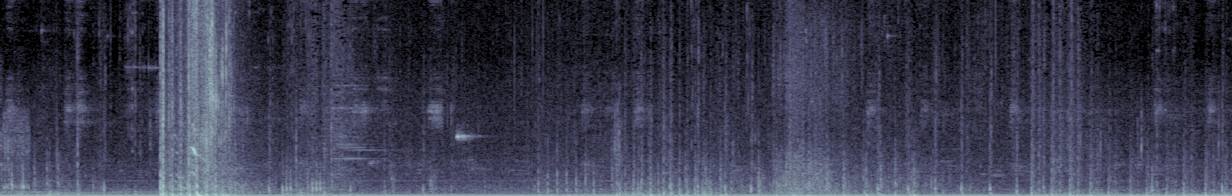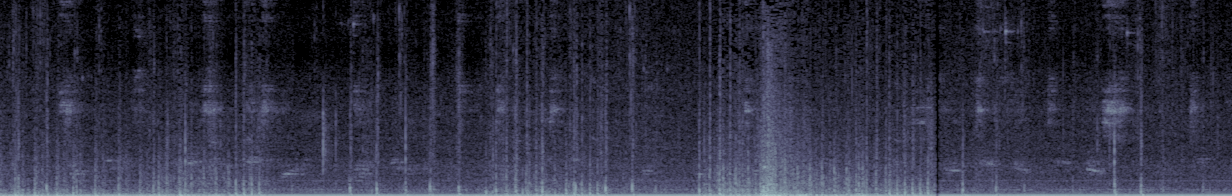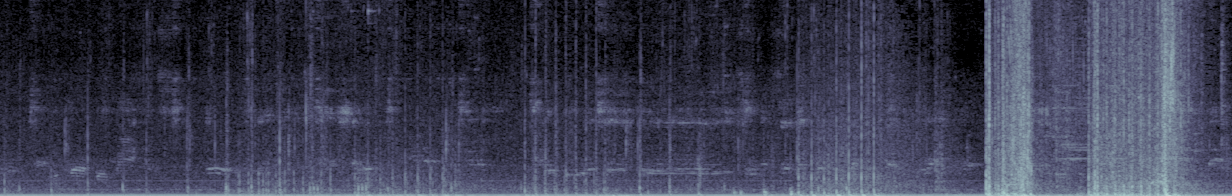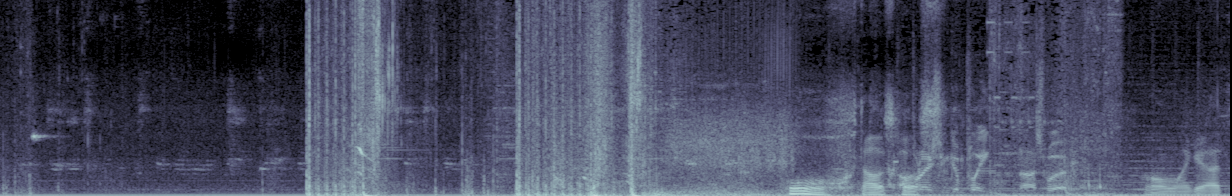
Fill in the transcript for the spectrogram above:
That was close. Operation complete. Nice work. Oh my god.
